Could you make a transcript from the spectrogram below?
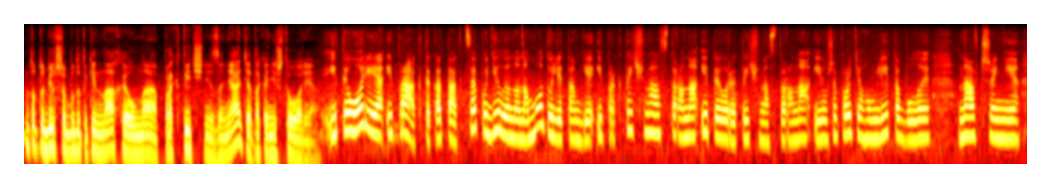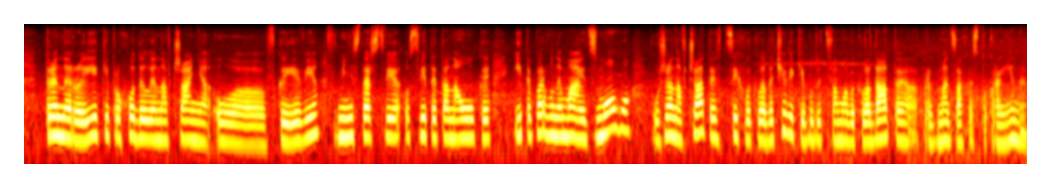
Ну тобто більше буде такий нахил на практичні заняття, так аніж теорія. І теорія, і практика. Так, це поділено на модулі. Там є і практична сторона, і теоретична сторона. І вже протягом літа були навчені тренери, які проходили навчання в Києві в Міністерстві освіти та науки. І тепер вони мають змогу вже навчати цих викладачів, які будуть саме викладати предмет захисту країни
